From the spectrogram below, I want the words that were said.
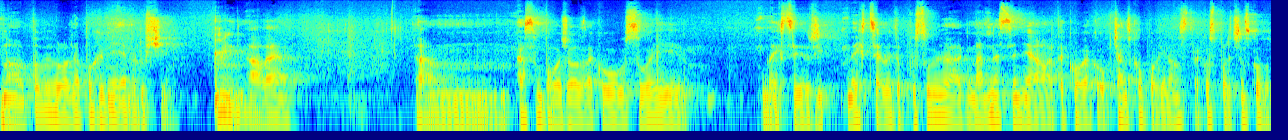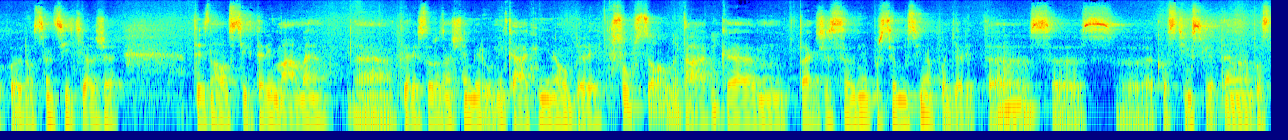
No, to by bylo nepochybně jednodušší. ale um, já jsem považoval za takovou svoji nechci, ří, nechci, aby to působilo jak nadneseně, ale takovou jako občanskou povinnost, jako společenskou odpovědnost jsem cítil, že ty znalosti, které máme, eh, které jsou do značné míry unikátní nebo byly, jsou zcela unikátní. Tak, takže se ně prostě musíme podělit eh, hmm. s, s, jako s tím světem nebo s,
